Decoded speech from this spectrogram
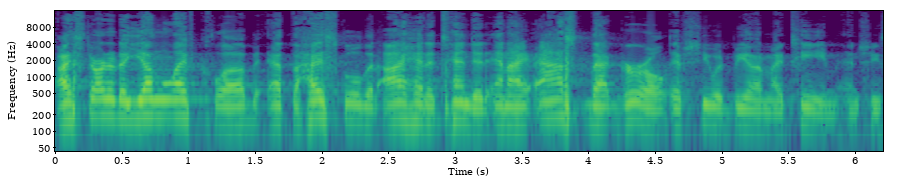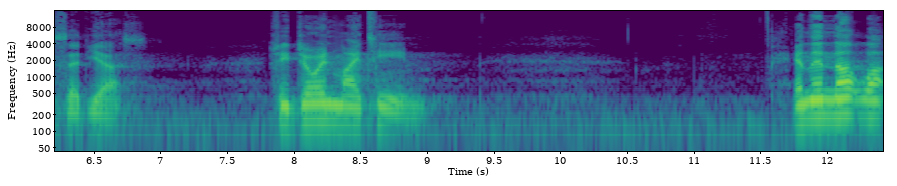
I started a Young Life Club at the high school that I had attended, and I asked that girl if she would be on my team, and she said yes. She joined my team. And then, not, lo-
